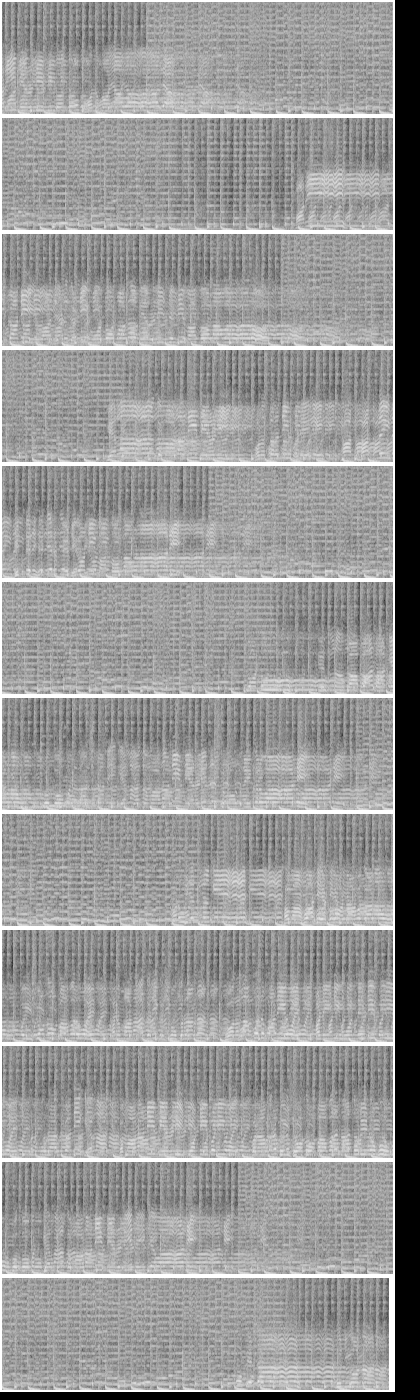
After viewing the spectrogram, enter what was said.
મારી મેરડી હિતેર હિતેર પેઢીઓની વાતો હવા હોઠે ના વગાડાવું પૈસોનો પાવર હોય અને મારા ગરીબ છોકરાના ઢોલના પોટ મારી હોય અને એની મોતેડી બની હોય અને હું રાજકાની ઘેલા ગમાણાની મેરડી ચોટી પડી હોય. બરાબર પૈસોનો પાવર ના તોડી નાખું તો તો ઘેલા ગમાણાની મેરડી નહીં કહેવાની.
